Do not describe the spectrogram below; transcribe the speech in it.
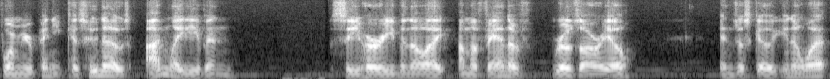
form your opinion cuz who knows? I might even see her even though I I'm a fan of Rosario and just go, "You know what?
